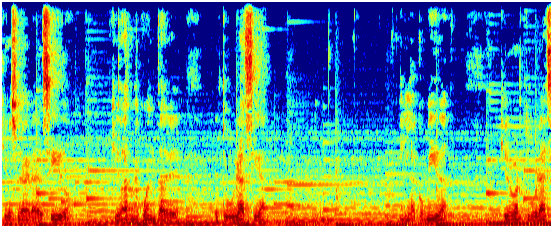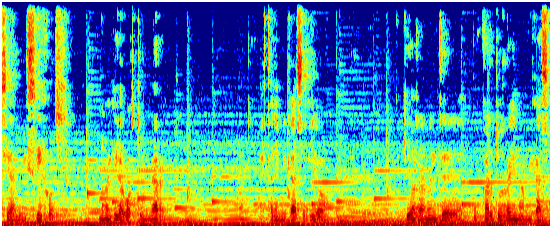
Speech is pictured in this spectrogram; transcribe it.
quiero ser agradecido, quiero darme cuenta de, tu gracia en, la comida, quiero ver tu gracia en mis hijos, no me quiero acostumbrar en mi casa, quiero, quiero realmente buscar tu reino en mi casa.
